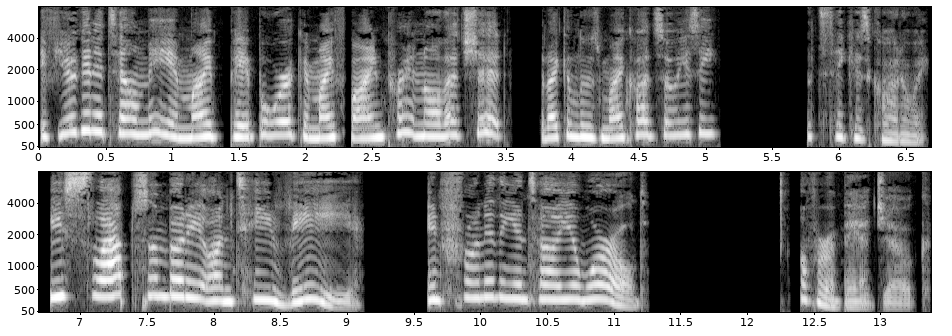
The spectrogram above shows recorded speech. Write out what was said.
if you're gonna tell me in my paperwork and my fine print and all that shit that I can lose my card so easy, let's take his card away. He slapped somebody on TV in front of the entire world oh, over a bad joke.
